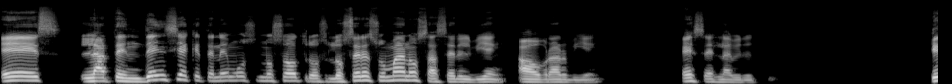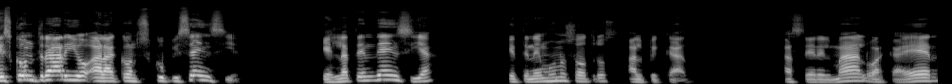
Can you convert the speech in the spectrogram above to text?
es la tendencia que tenemos nosotros, los seres humanos, a hacer el bien, a obrar bien. Esa es la virtud. Que es contrario a la concupiscencia, que es la tendencia que tenemos nosotros al pecado, a hacer el mal o a caer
